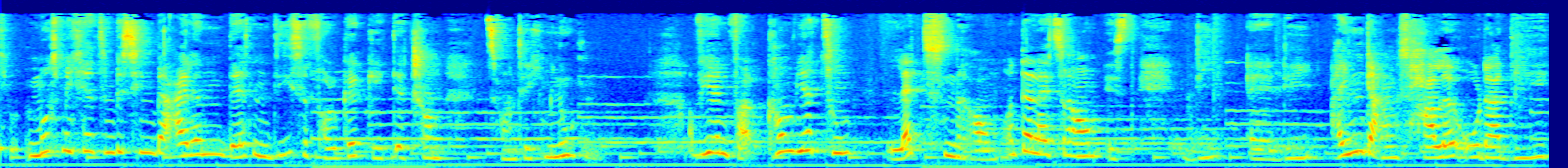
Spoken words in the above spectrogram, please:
ich muss mich jetzt ein bisschen beeilen, denn diese Folge geht jetzt schon 20 Minuten. Auf jeden Fall kommen wir zum letzten Raum und der letzte Raum ist die, äh, die Eingangshalle oder die,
